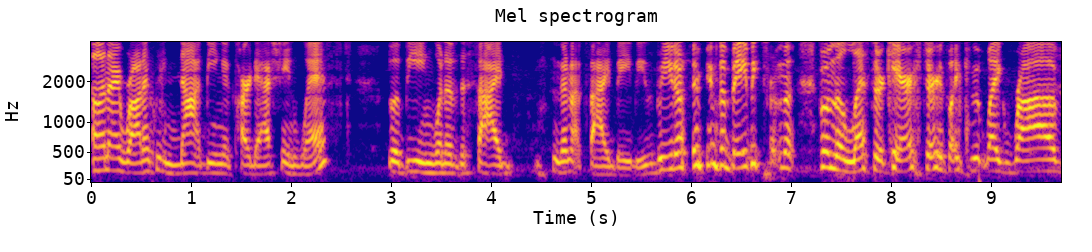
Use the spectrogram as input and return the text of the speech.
unironically not being a Kardashian West, but being one of the side. They're not side babies, but you know what I mean. The babies from the from the lesser characters, like like Rob.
